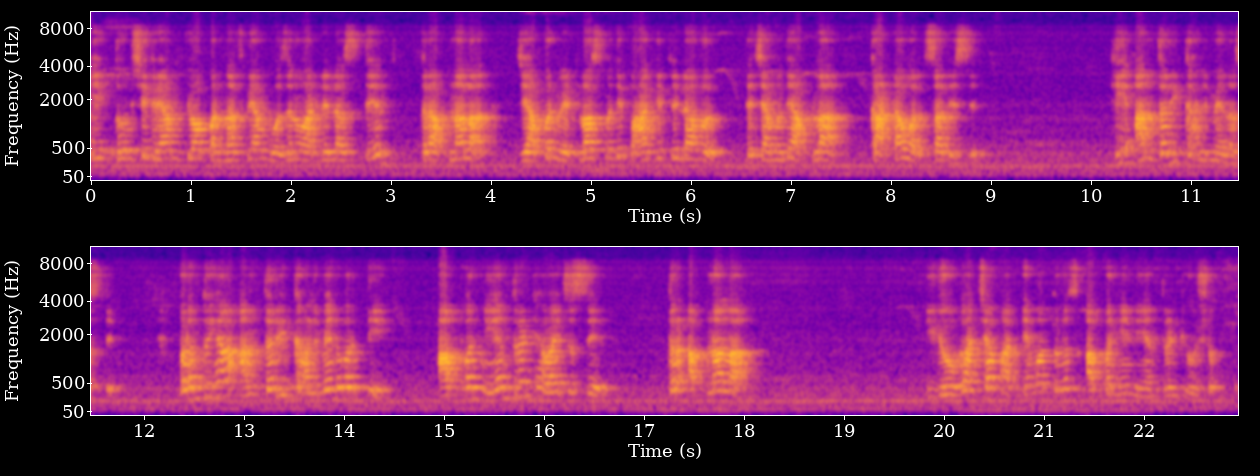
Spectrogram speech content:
एक दोनशे ग्रॅम किंवा पन्नास ग्रॅम वजन वाढलेलं असेल तर आपणाला जे आपण वेट लॉसमध्ये भाग घेतलेला आहोत त्याच्यामध्ये आपला काटा वरचा दिसेल. ही आंतरिक घालमेल असते. परंतु ह्या आंतरिक घालमेलवरती आपण नियंत्रण ठेवायचं असेल तर आपणाला योगाच्या माध्यमातूनच आपण हे नियंत्रण ठेवू शकतो.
